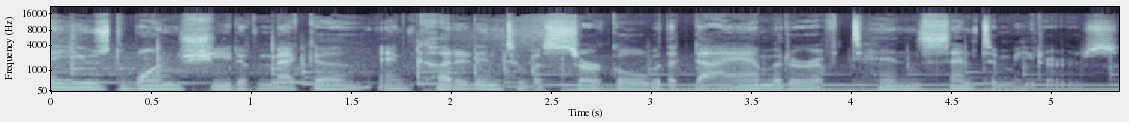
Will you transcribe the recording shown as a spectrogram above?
I used one sheet of mica and cut it into a circle with a diameter of 10 centimeters.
